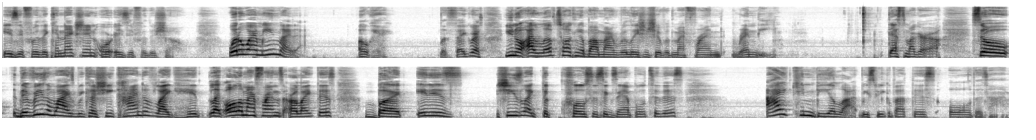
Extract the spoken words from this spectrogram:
Is it for the connection or is it for the show? What do I mean by that? Okay, let's digress. You know, I love talking about my relationship with my friend Rendy. That's my girl. So the reason why is because she kind of like hit like all of my friends are like this, but it is she's like the closest example to this. I can be a lot. We speak about this all the time.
